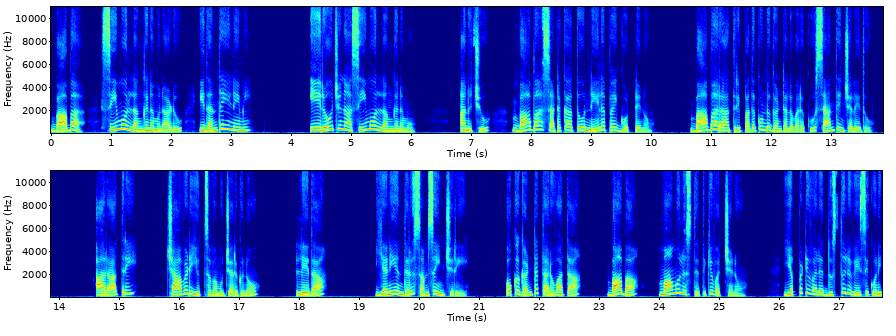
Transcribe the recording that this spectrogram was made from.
బాబా సీమోల్లంఘనమునాడు ఇదంతయునేమి? ఈరోజు నా సీమోల్లంఘనము అనుచు బాబా సటకాతో నేలపై గొట్టెను. బాబా రాత్రి పదకొండు గంటల వరకు శాంతించలేదు. ఆ రాత్రి చావడి యుత్సవము జరుగునో లేదా యనియందరూ సంశయించిరి. ఒక గంట తరువాత బాబా మామూలు స్థితికి వచ్చెను. ఎప్పటివలె దుస్తులు వేసుకొని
